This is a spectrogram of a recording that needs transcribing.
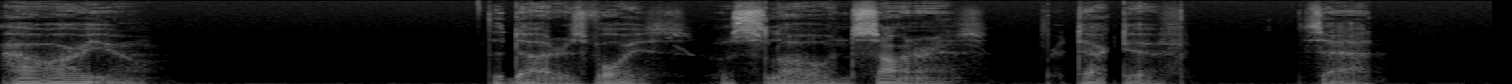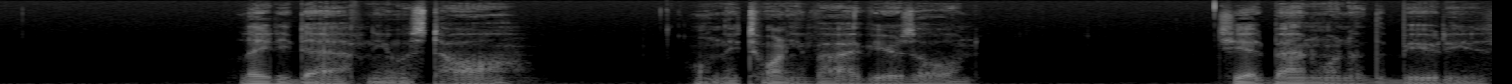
How are you? The daughter's voice was slow and sonorous, protective, sad. Lady Daphne was tall, only 25 years old. She had been one of the beauties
